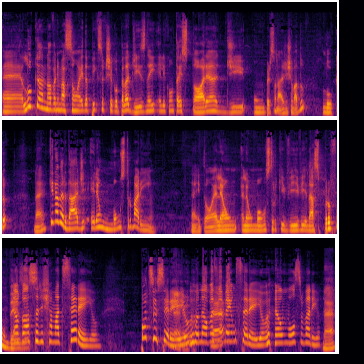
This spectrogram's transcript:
É, Luca, nova animação aí da Pixar que chegou pela Disney, ele conta a história de um personagem chamado Luca, né? Que na verdade ele é um monstro marinho. né? Então ele é, um, ele é um monstro que vive nas profundezas. Eu gosto de chamar de sereio. Pode ser sereio. Não, mas né? não é bem um sereio. É um monstro vario. né?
